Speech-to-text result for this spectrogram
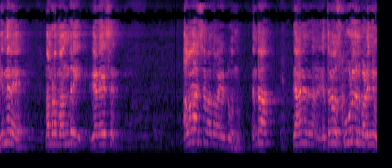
ഇന്നലെ നമ്മുടെ മന്ത്രി ഗണേശൻ അവകാശവാദമായിട്ട് വന്നു. എന്താ? ഞാൻ എത്രയോ സ്കൂളുകൾ പണിഞ്ഞു.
